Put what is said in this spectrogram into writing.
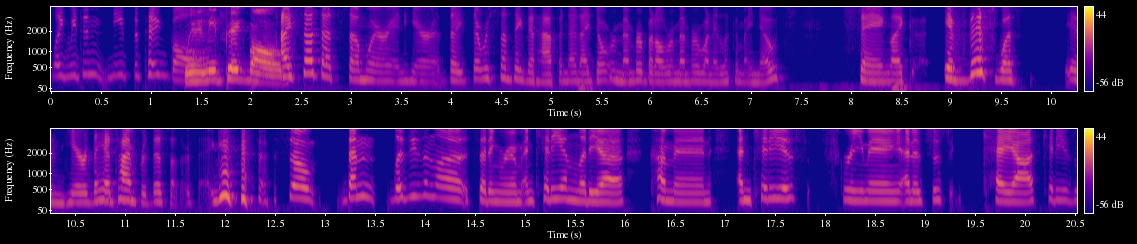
Like, we didn't need the pig balls. We didn't need pig balls. I said that somewhere in here. Like there was something that happened and I don't remember, but I'll remember when I look at my notes saying like if this was in here, they had time for this other thing. So then Lizzie's in the sitting room, and Kitty and Lydia come in, and Kitty is screaming, and it's just chaos. Kitty's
